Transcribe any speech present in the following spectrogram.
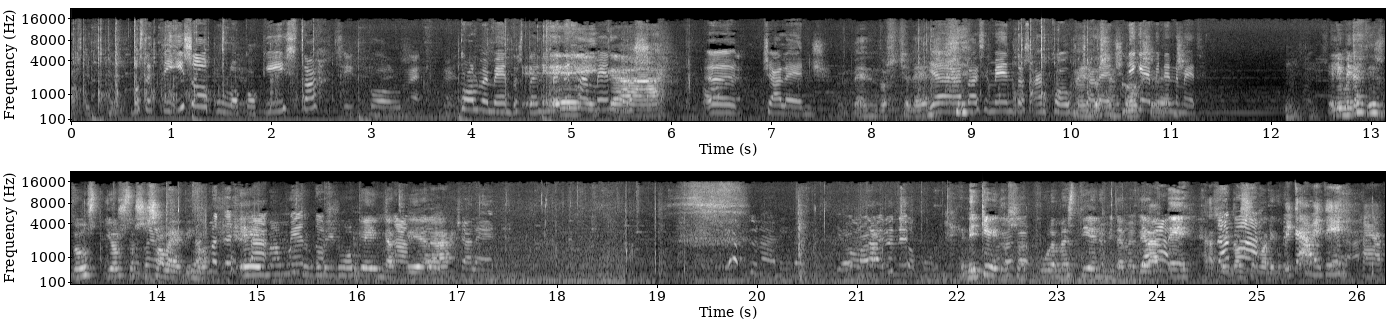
Ostit? Ostettiin iso pullo kokista. Sitten kolme. Kolme mentosta, niin me tehdään Eikä. mentos ö, challenge. Mentos Challenge. Ja, tai se mentos and coke Mentos challenge. and Coke Nike, miten ne meet? Eli me tehtiin se just, just tuossa saleen pihalla. Me tehdään Ei, mä muistan, kun oli nuo kengät vielä. challenge. Tiedätkö nää niitä? Joo, mä laitan iso pullo. Ja Niki ei tossa kuulemma edes tiennyt, mitä me vielä tehdään. Se tossa vaan niinku, mitä me tehdään?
